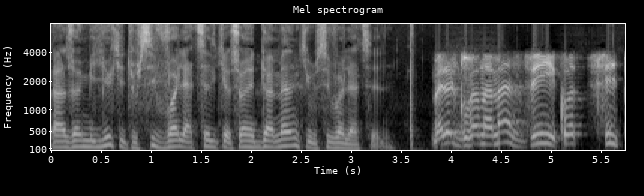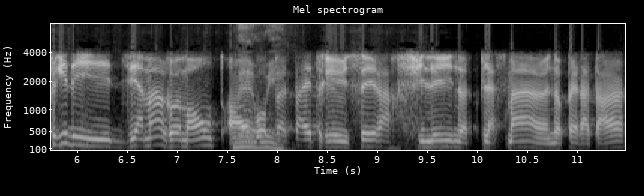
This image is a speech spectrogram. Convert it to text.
dans un milieu qui est aussi volatile que ça, un domaine qui est aussi volatile? Mais là, le gouvernement se dit, écoute, si le prix des diamants remonte, on ben va peut-être réussir à refiler notre placement à un opérateur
